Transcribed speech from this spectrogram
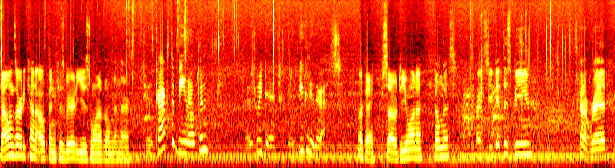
That one's already kind of open because we already used one of them in there. So we crack the bean open, as we did. You can do the rest. Okay, so do you want to film this? Alright, so you get this bean. It's kind of red.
